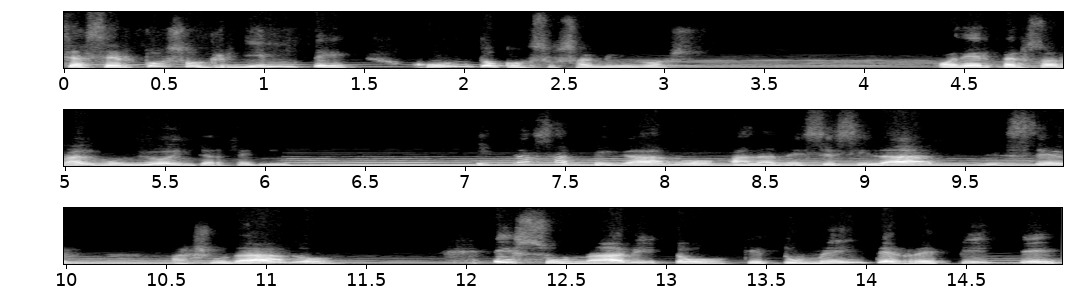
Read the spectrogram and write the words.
se acercó sonriente junto con sus amigos. Poder personal volvió a interferir. ¿Estás apegado a la necesidad de ser ayudado? ¿Es un hábito que tu mente repite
